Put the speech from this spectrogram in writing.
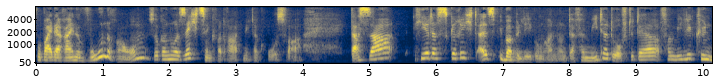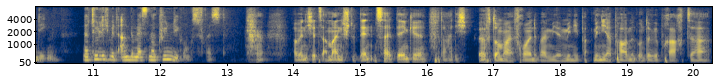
wobei der reine Wohnraum sogar nur 16 Quadratmeter groß war. Das sah hier das Gericht als Überbelegung an und der Vermieter durfte der Familie kündigen. Natürlich mit angemessener Kündigungsfrist. Aber wenn ich jetzt an meine Studentenzeit denke, da hatte ich öfter mal Freunde bei mir im Mini-Apartment untergebracht. Da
